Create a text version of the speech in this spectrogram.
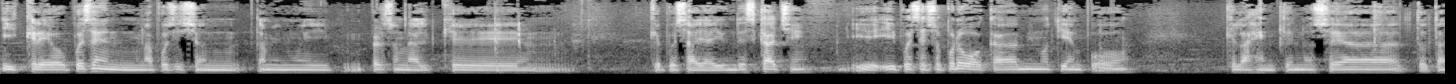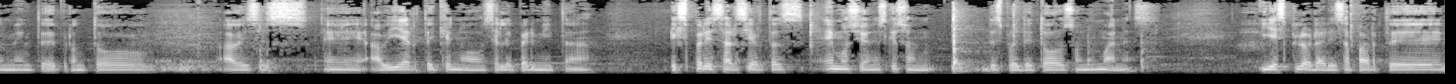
Y creo pues en una posición también muy personal que, que pues ahí hay un descache y, y pues eso provoca al mismo tiempo que la gente no sea totalmente de pronto a veces eh, abierta y que no se le permita expresar ciertas emociones que son, después de todo, son humanas y explorar esa parte de,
